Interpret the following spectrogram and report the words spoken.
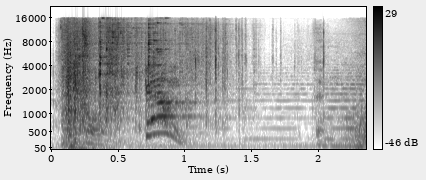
Con Câm! Tình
